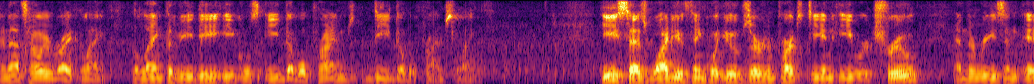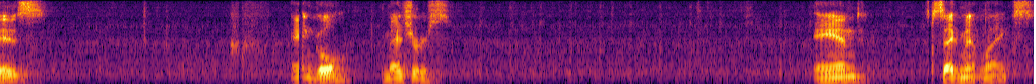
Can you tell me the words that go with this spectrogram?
And that's how we write length. The length of ED equals E double prime, D double prime's length. E says, why do you think what you observed in parts D and E were true? And the reason is angle measures and segment lengths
